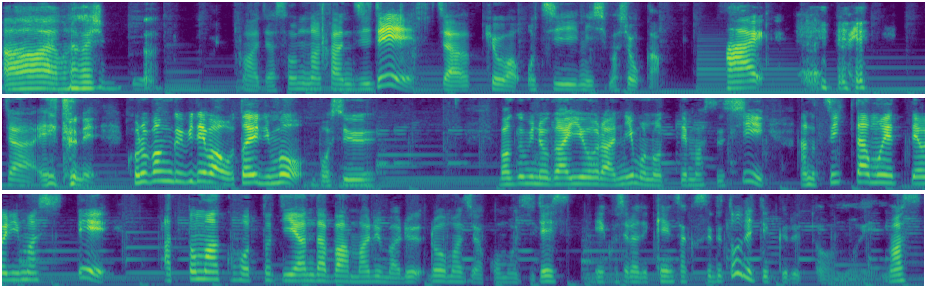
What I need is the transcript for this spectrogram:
はい、お願いします。まあ、じゃあそんな感じで、じゃあ今日はオチにしましょうか。はい。じゃあ、えっ、とね、この番組ではお便りも募集。番組の概要欄にも載ってますし、あの、ツイッターもやっておりまして、アットマークホットティーアンダーバーまるまるローマ字は小文字です、えーこちらで検索すると出てくると思います。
